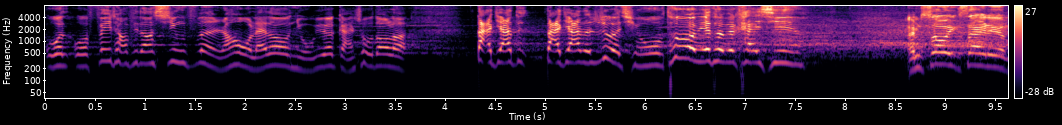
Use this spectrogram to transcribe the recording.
我我非常非常兴奋，然后我来到纽约，感受到了 I'm so excited.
